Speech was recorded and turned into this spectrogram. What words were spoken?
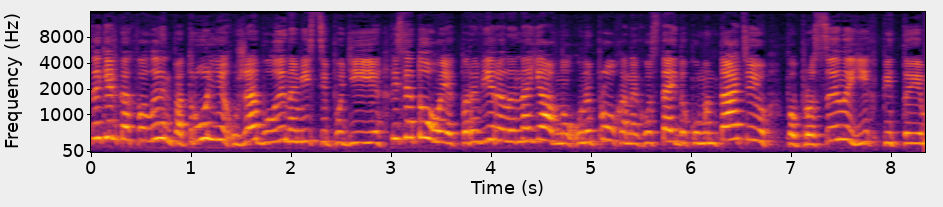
За кілька хвилин патрульні уже були на місці події. Після того, як перевірили наявну у непроханих гостей документацію, попросили їх піти.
